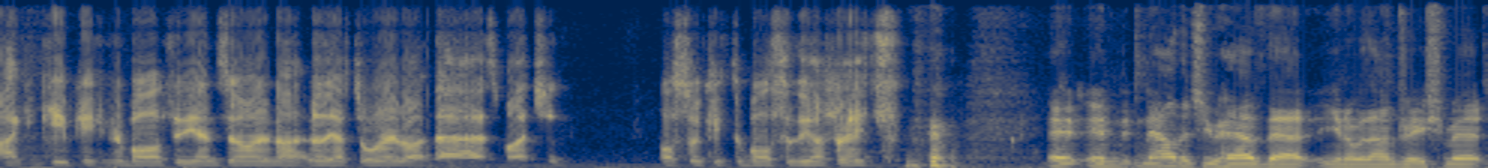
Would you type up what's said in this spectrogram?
I can keep kicking the ball through the end zone and not really have to worry about that as much. And also kick the ball to the uprights. and, and now that you have that, you know, with Andre Szmyt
